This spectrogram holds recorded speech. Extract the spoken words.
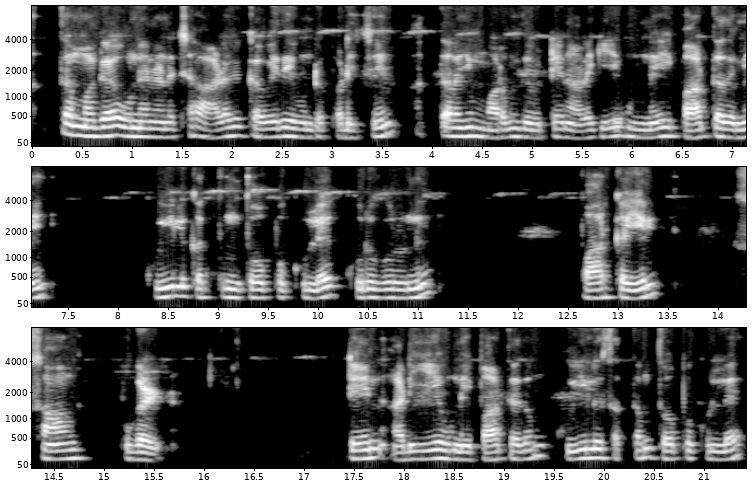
அத்த மக உன்னை நினச்சா அழகு கவிதை ஒன்று படித்தேன் அத்தனையும் மறந்து விட்டேன் அழகியே உன்னை பார்த்ததுமே. குயிலு கத்தும் தோப்புக்குள்ளே குறுகுறுன்னு பார்க்கையில் சாங் புகழ். டேன் அடியே உன்னை பார்த்ததும் குயிலு சத்தம் தோப்புக்குள்ளே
